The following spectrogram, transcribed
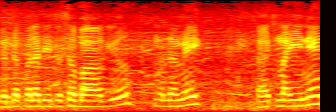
Ganda pala dito sa Baguio. Malamig. Kahit mainit.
